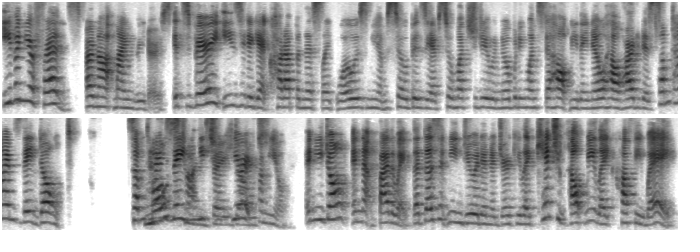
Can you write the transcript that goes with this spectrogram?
even your friends are not mind readers. It's very easy to get caught up in this like woe is me i'm so busy i have so much to do and nobody wants to help me they know how hard it is. Sometimes they don't. Sometimes Most they times need to they hear don't. it from you and you don't and that by the way that doesn't mean do it in a jerky like can't you help me like huffy way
